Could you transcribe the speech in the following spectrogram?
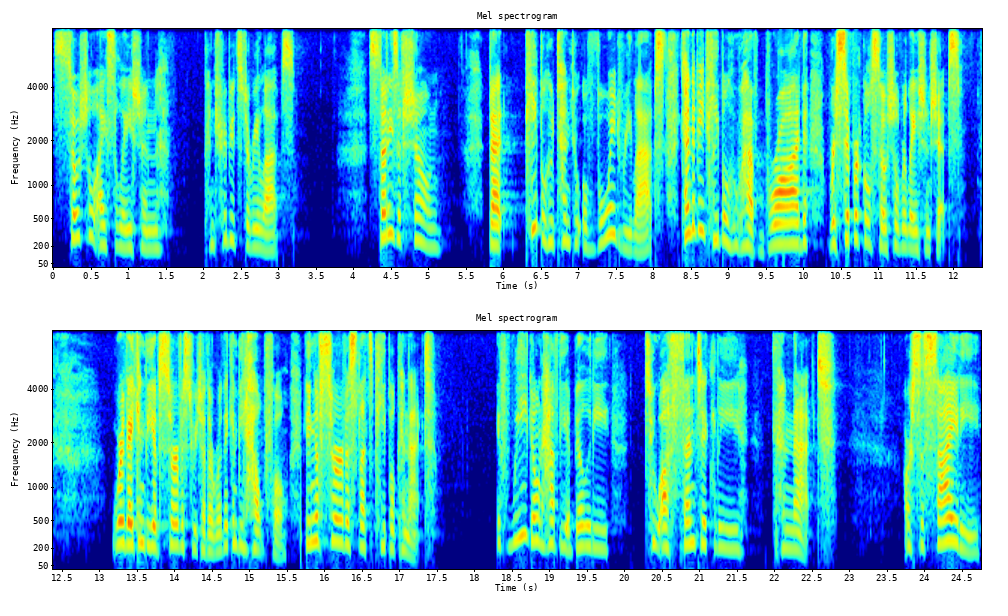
Social isolation contributes to relapse. Studies have shown that people who tend to avoid relapse tend to be people who have broad reciprocal social relationships where they can be of service to each other, where they can be helpful. Being of service lets people connect. If we don't have the ability to authentically connect, our society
